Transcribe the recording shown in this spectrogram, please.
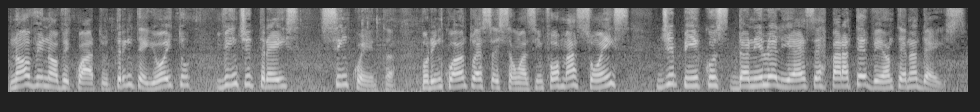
994 38 23 50. Por enquanto essas são as informações de Picos Danilo Eliezer para a TV Antena 10.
